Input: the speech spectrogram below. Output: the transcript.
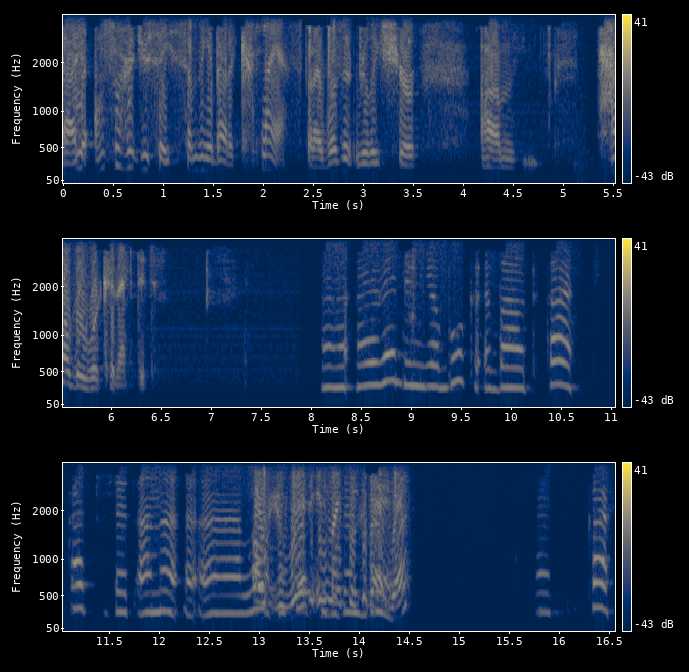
I also heard you say something about a class, but I wasn't really sure um, how they were connected. Uh, I read in your book about casts, casts that are not, uh, uh, Oh, you read in my book about what? uh, cast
